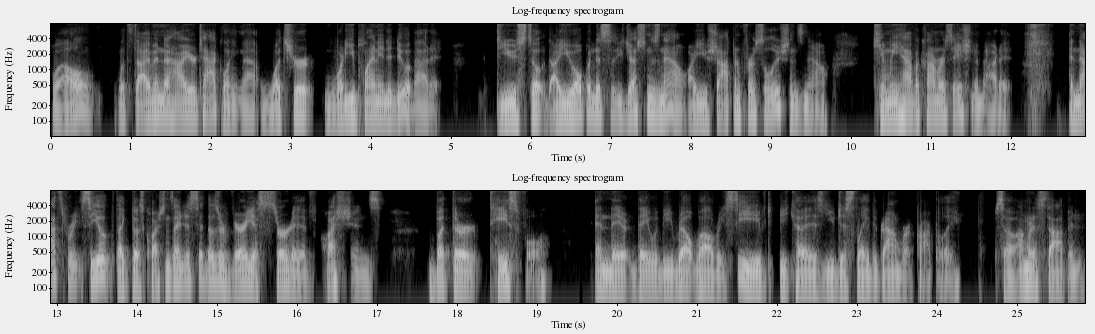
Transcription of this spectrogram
Well, let's dive into how you're tackling that. What's your, what are you planning to do about it? Do you still, are you open to suggestions now? Are you shopping for solutions now? Can we have a conversation about it? And that's where you see like those questions i just said those are very assertive questions but they're tasteful. And they they would be real well received because you just laid the groundwork properly. So i'm going to stop and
